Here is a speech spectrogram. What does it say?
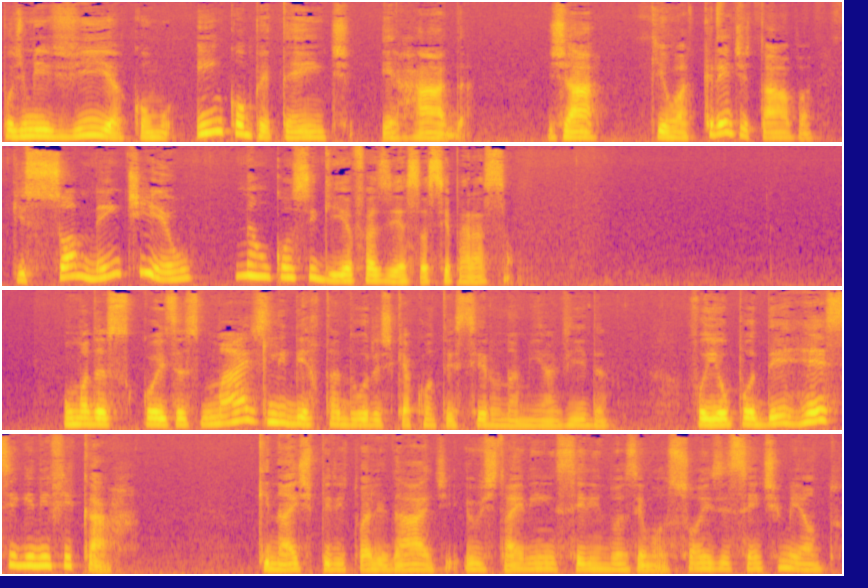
pois me via como incompetente, errada, já que eu acreditava que somente eu não conseguia fazer essa separação. Uma das coisas mais libertadoras que aconteceram na minha vida foi eu poder ressignificar que na espiritualidade eu estaria inserindo as emoções e sentimento,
